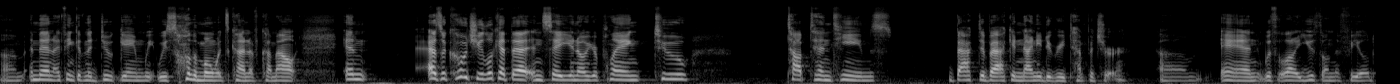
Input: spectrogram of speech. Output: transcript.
Um, and then I think in the Duke game, we, we saw the moments kind of come out. And as a coach, you look at that and say, you know, you're playing two top 10 teams back to back in 90 degree temperature um, and with a lot of youth on the field.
